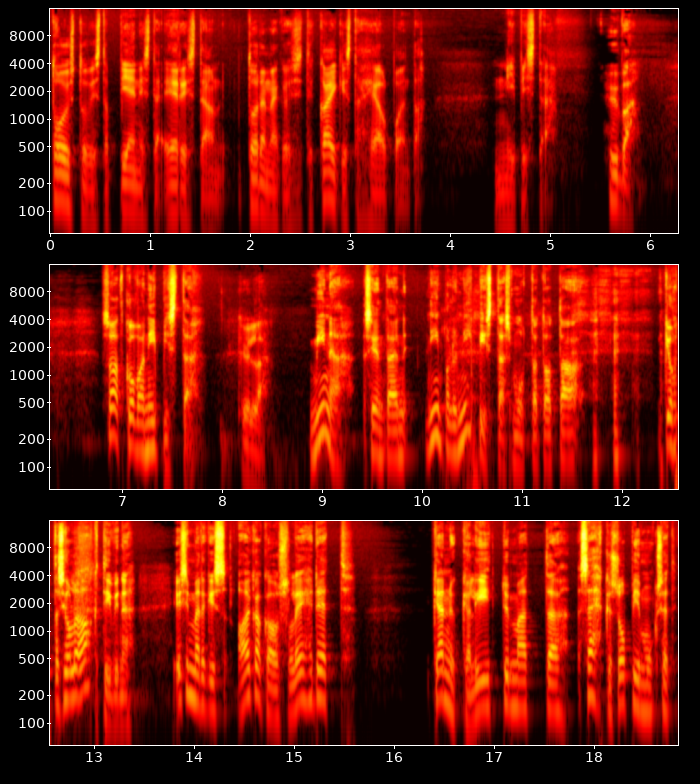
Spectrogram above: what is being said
toistuvista pienistä eristä on todennäköisesti kaikista helpointa nipistää. Hyvä. Saat kova nipistää. Kyllä. minä sentään niin paljon nipistäisi, mutta tota, kehottaisi olla aktiivinen. Esimerkiksi aikakauslehdet, kännykkäliittymättä, sähkösopimukset,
